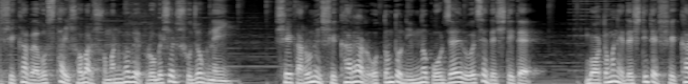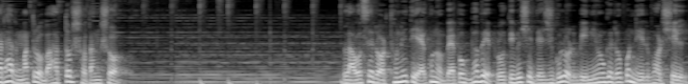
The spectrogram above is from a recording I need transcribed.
শিক্ষা ব্যবস্থায় সবার সমানভাবে প্রবেশের সুযোগ নেই। সে কারণে শিক্ষার হার অত্যন্ত নিম্ন পর্যায়ে রয়েছে দেশটিতে। বর্তমানে দেশটিতে শিক্ষার হার মাত্র বাহাত্তর শতাংশ। লাওসের অর্থনীতি এখনও ব্যাপকভাবে প্রতিবেশী দেশগুলোর বিনিয়োগের ওপর নির্ভরশীল।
